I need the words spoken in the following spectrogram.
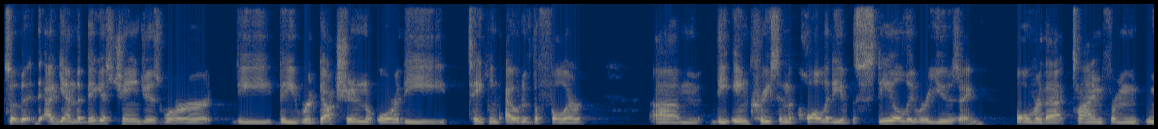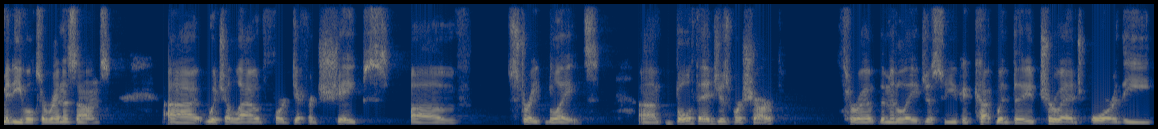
so the, again, the biggest changes were the the reduction or the taking out of the fuller, um, the increase in the quality of the steel they were using over that time from medieval to Renaissance, uh, which allowed for different shapes of straight blades. Um, both edges were sharp throughout the Middle Ages, so you could cut with the true edge or the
